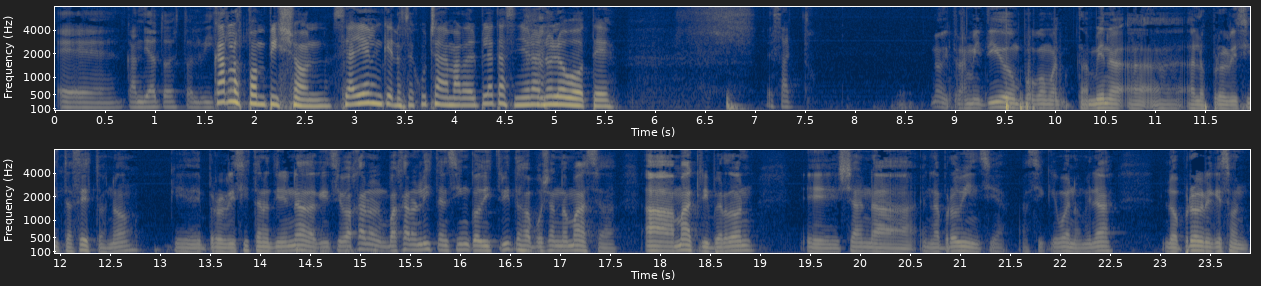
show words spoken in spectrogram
eh, candidato de Stolbizer. Carlos Pompillón, si hay alguien que nos escucha de Mar del Plata, señora, no lo vote. Exacto. No, y transmitido un poco también a, a- a los progresistas estos, ¿no? Que de progresista no tienen nada, que se bajaron bajaron lista en cinco distritos apoyando a Massa, a Macri, perdón, eh, ya en la, en la provincia. Así que bueno, mirá lo progre que son.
